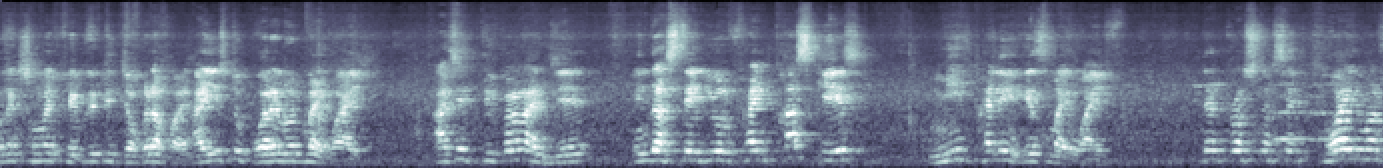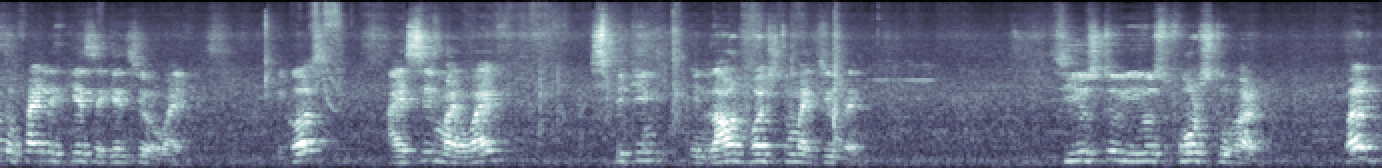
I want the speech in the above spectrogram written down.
অনেক সময় ফেব্রুয়ারি ঝগড়া হয় I use to quarrel with my wife আছে Tripura in the state you will find first case me filing against my wife Then Prashna said, why you want to file a case against your wife? Because I see my wife speaking in loud voice to my children. She used to use force to her. But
